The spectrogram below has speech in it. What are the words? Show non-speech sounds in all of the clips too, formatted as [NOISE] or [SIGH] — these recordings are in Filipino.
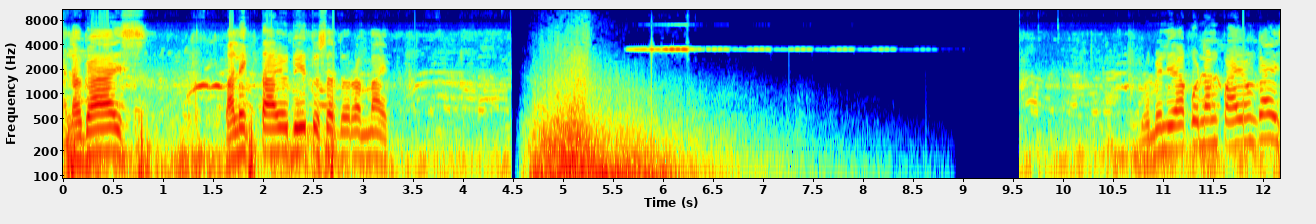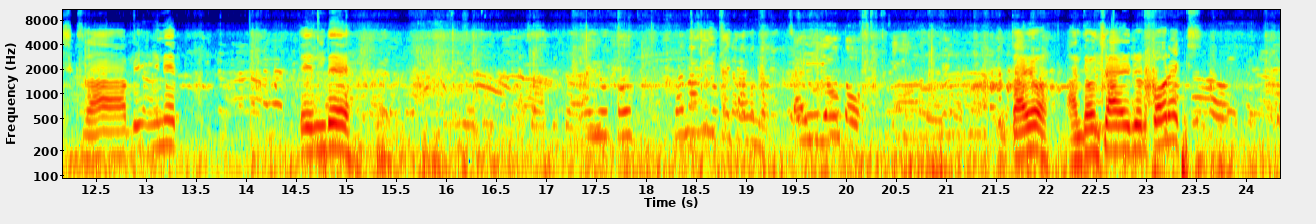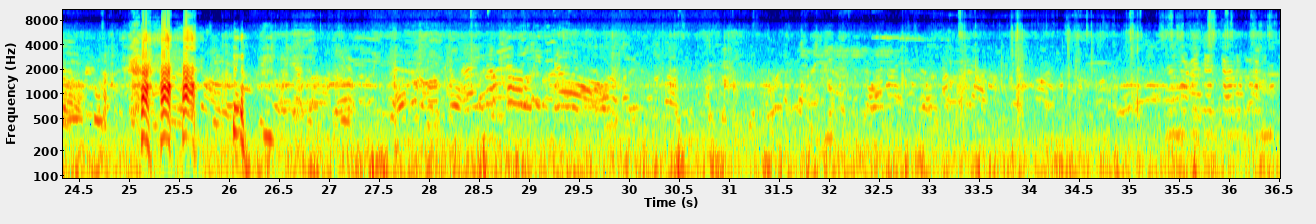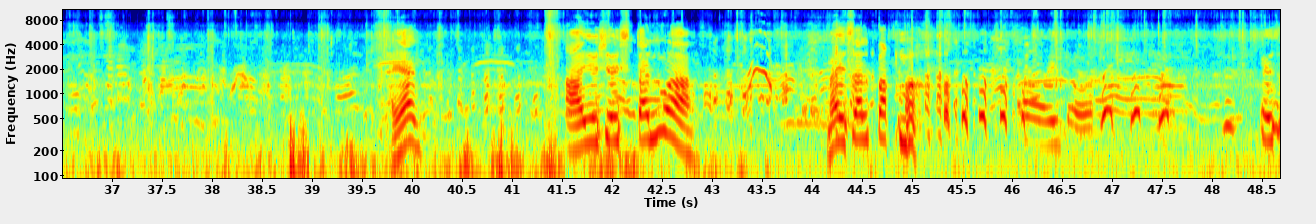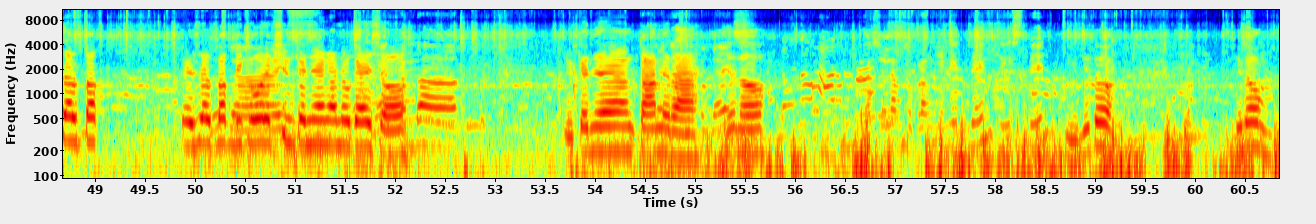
Hello guys. Balik tayo dito sa Doramite. Bumili ako ng payong guys. Grabe init. Tinde. Sa YouTube. Ba makita ka? Sa to. Tayo. Andon sa Idol Forex. [LAUGHS] Ayan. Ayos yung stand mo ah. May salpak mo. Oh, ito. May salpak. May salpak di correction kanyang ano guys oh. Yung kanyang camera. Yun oh. Kaso lang sobrang init din, tiis din. Hmm, Dito. Silong.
